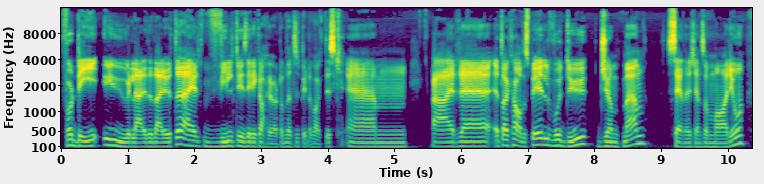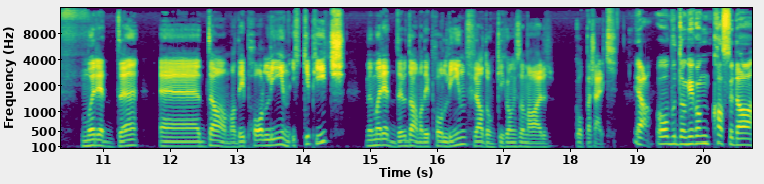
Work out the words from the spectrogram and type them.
For de ulærde der ute, det er helt vilt hvis dere ikke har hørt om dette spillet, faktisk. Ehm, er eh, et arkadespill hvor du, Jumpman, senere kjent som Mario, må redde eh, dama di Pauline, ikke Peach, men må redde dama di Pauline fra Donkey Kong som har gått berserk. Ja, og Donkey Kong kaster da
